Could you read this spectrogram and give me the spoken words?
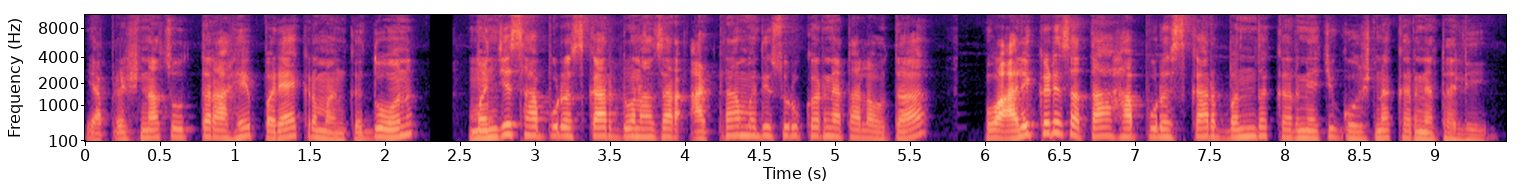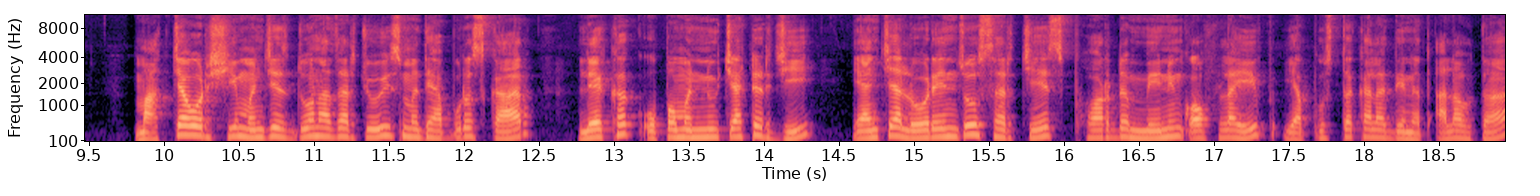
या प्रश्नाचं उत्तर आहे पर्याय क्रमांक दोन म्हणजेच हा पुरस्कार दोन हजार अठरामध्ये सुरू करण्यात आला होता व अलीकडेच आता हा पुरस्कार बंद करण्याची घोषणा करण्यात आली. मागच्या वर्षी म्हणजेच दोन हजार चोवीसमध्ये हा पुरस्कार लेखक उपमन्यू चॅटर्जी यांच्या Lorenzo searches for the meaning of life या पुस्तकाला देण्यात आला होता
